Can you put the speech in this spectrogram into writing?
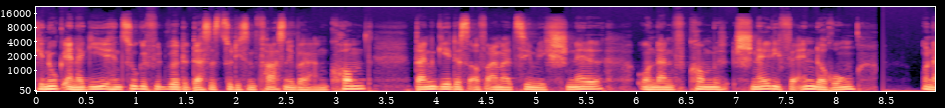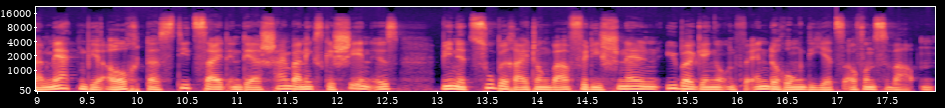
genug Energie hinzugefügt würde, dass es zu diesem Phasenübergang kommt, dann geht es auf einmal ziemlich schnell und dann kommen schnell die Veränderungen und dann merken wir auch, dass die Zeit, in der scheinbar nichts geschehen ist, wie eine Zubereitung war für die schnellen Übergänge und Veränderungen, die jetzt auf uns warten.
